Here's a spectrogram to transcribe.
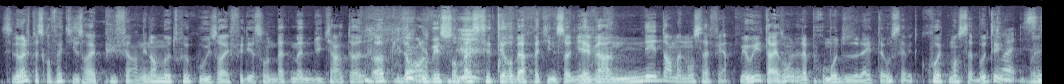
C'est dommage parce qu'en fait, ils auraient pu faire un énorme truc où ils auraient fait descendre Batman du Carlton. Hop, il aurait enlevé son masque, c'était Robert Pattinson. Il y avait un énorme annonce à faire. Mais oui, t'as raison, la promo de The Lighthouse, ça va être complètement sabotée. Ouais, c'est Ouais,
